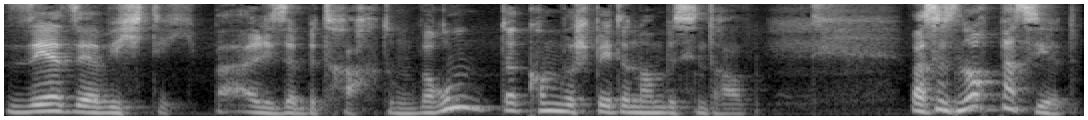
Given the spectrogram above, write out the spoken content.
sehr, sehr wichtig bei all dieser Betrachtung. Warum? Da kommen wir später noch ein bisschen drauf. Was ist noch passiert?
